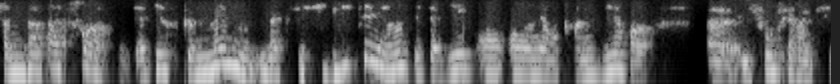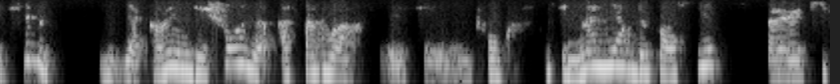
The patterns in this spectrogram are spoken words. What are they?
ça ne va pas de soi. C'est-à-dire que même l'accessibilité, hein, c'est-à-dire qu'on on est en train de dire euh, il faut faire accessible, il y a quand même des choses à savoir. C'est une manière de penser euh, qu'il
